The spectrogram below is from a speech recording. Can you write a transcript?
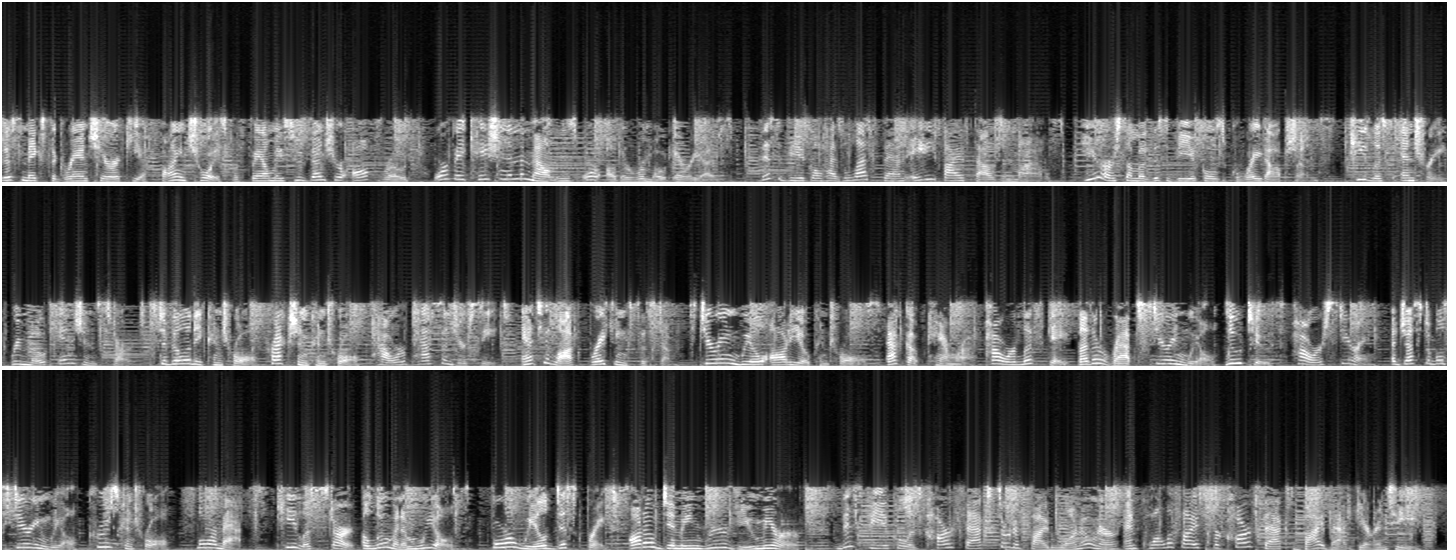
This makes the Grand Cherokee a fine choice for families who venture off-road or vacation in the mountains or other remote areas. This vehicle has less than 85,000 miles. Here are some of this vehicle's great options. Keyless entry, remote engine start, stability control, traction control, power passenger seat, anti-lock braking system, steering wheel audio controls, backup camera, power liftgate, leather wrapped steering wheel, Bluetooth, power steering, adjustable steering wheel, cruise control, floor mats, keyless start, aluminum wheels, four-wheel disc brakes, auto-dimming rear view mirror. This vehicle is Carfax certified one owner and qualifies for Carfax buyback guarantee.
